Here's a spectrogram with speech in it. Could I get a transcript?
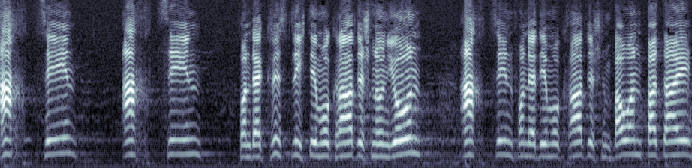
18, 18 von der Christlich-Demokratischen Union, 18 von der Demokratischen Bauernpartei,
